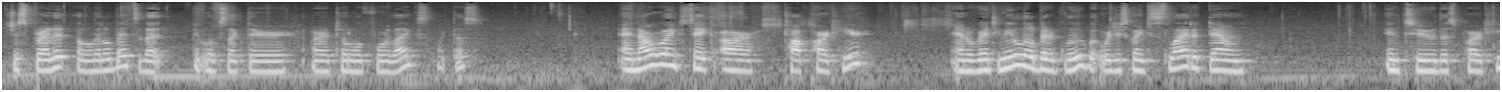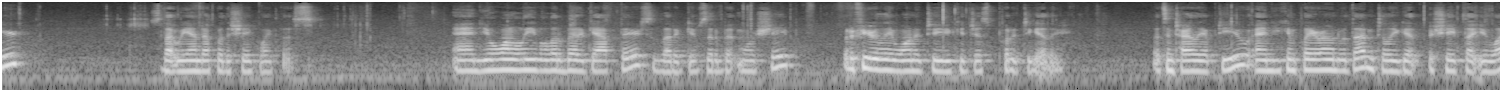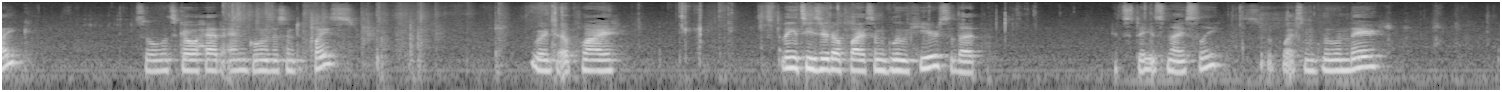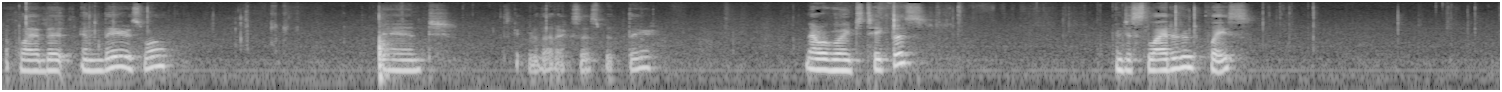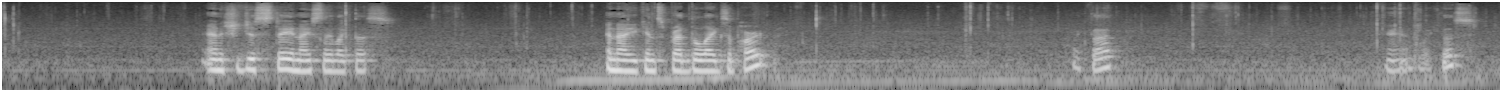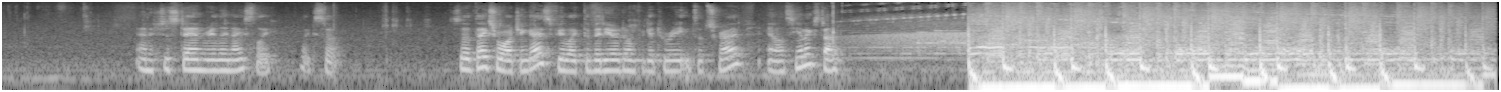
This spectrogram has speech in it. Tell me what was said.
Just spread it a little bit so that it looks like there are a total of four legs, like this. And now we're going to take our top part here, and we're going to need a little bit of glue, but we're just going to slide it down into this part here, so that we end up with a shape like this. And you'll want to leave a little bit of gap there so that it gives it a bit more shape, but if you really wanted to, you could just put it together. That's entirely up to you, and you can play around with that until you get a shape that you like. So let's go ahead and glue this into place. I'm going to apply, I think it's easier to apply some glue here so that it stays nicely. So apply some glue in there, apply a bit in there as well, and let's get rid of that excess bit there. Now we're going to take this and just slide it into place. And it should just stay nicely like this. And now you can spread the legs apart. Like that. And like this. And it should stand really nicely, like so. So thanks for watching guys. If you liked the video, don't forget to rate and subscribe, and I'll see you next time.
